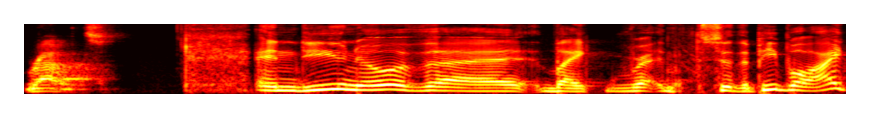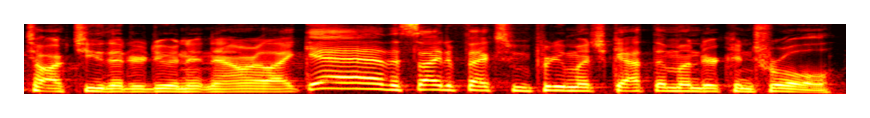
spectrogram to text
route. And do you know of uh, like so the people I talk to that are doing it now are like, yeah, the side effects we pretty much got them under control.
